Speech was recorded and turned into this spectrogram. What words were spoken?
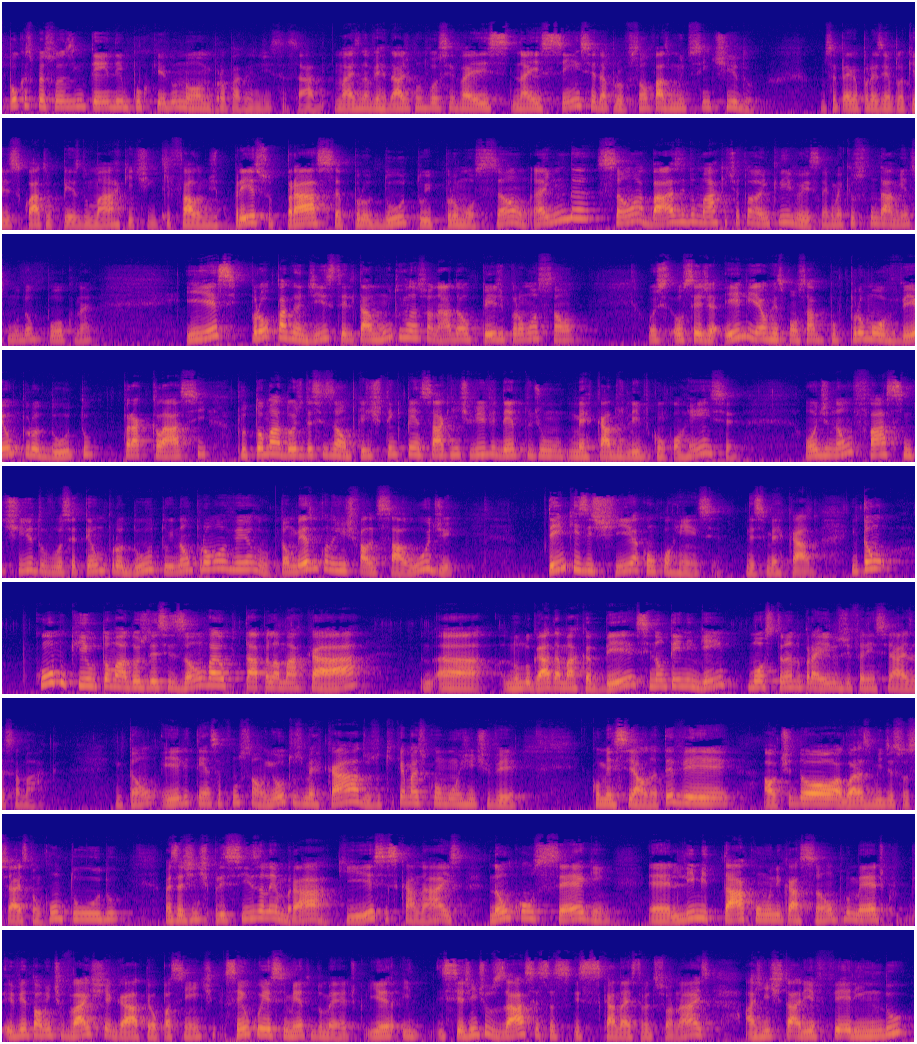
Poucas pessoas entendem o porquê do nome propagandista, sabe? Mas na verdade, quando você vai na essência da profissão, faz muito sentido. Você pega, por exemplo, aqueles quatro P's do marketing que falam de preço, praça, produto e promoção, ainda são a base do marketing atual. É incrível isso, né? Como é que os fundamentos mudam um pouco, né? E esse propagandista ele está muito relacionado ao P de promoção. Ou seja, ele é o responsável por promover o produto para a classe, para o tomador de decisão. Porque a gente tem que pensar que a gente vive dentro de um mercado de livre concorrência onde não faz sentido você ter um produto e não promovê-lo. Então, mesmo quando a gente fala de saúde, tem que existir a concorrência nesse mercado. Então, como que o tomador de decisão vai optar pela marca A uh, no lugar da marca B se não tem ninguém mostrando para ele os diferenciais dessa marca. Então, ele tem essa função. Em outros mercados, o que é mais comum a gente ver? Comercial na TV, outdoor, agora as mídias sociais estão com tudo. Mas a gente precisa lembrar que esses canais não conseguem é, limitar a comunicação para o médico. Eventualmente vai chegar até o paciente sem o conhecimento do médico. E, e, e se a gente usasse essas, esses canais tradicionais, a gente estaria ferindo,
